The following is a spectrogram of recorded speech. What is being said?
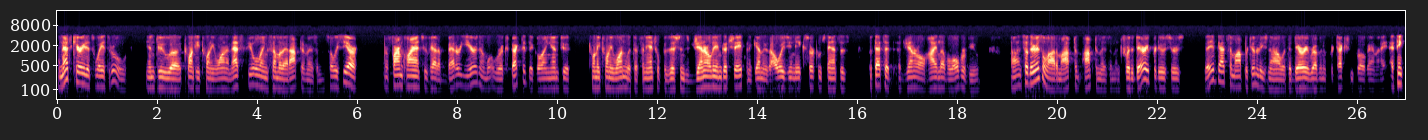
And that's carried its way through into uh, 2021, and that's fueling some of that optimism. So we see our, our farm clients who've had a better year than what we're expected. They're going into 2021 with their financial positions generally in good shape. And again, there's always unique circumstances, but that's a, a general high level overview. Uh, and so there is a lot of optim- optimism. And for the dairy producers, they've got some opportunities now with the Dairy Revenue Protection Program. And I, I think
